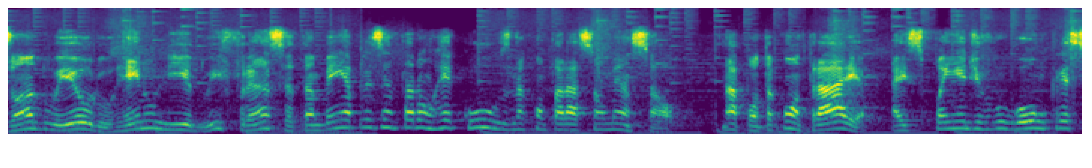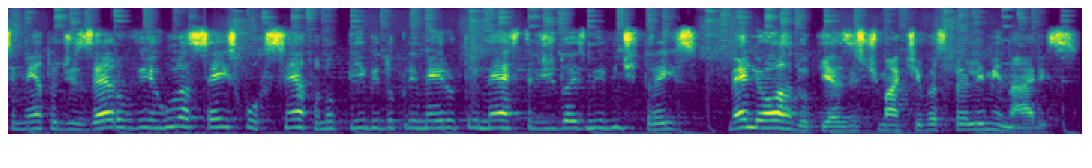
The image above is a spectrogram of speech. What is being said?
Zona do euro, Reino Unido e França também apresentaram recuos na comparação mensal. Na ponta contrária, a Espanha divulgou um crescimento de 0,6% no PIB do primeiro trimestre de 2023, melhor do que as estimativas preliminares.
